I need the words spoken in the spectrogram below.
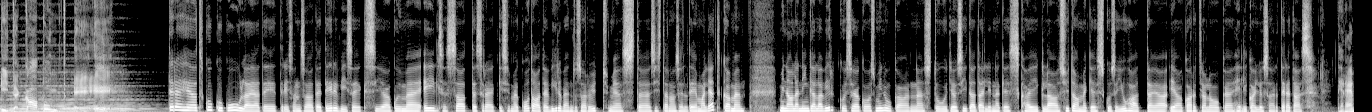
itk.ee tere, head Kuku kuulajad, eetris on saade Terviseks ja kui me eilses saates rääkisime kodade virvenduse rütmiast, siis tänasel teemal jätkame. mina olen Ingela Virkus ja koos minuga on stuudios Ida-Tallinna Keskhaigla Südamekeskuse juhataja ja kardioloog Heli Kaljusaar, tere taas! tere!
